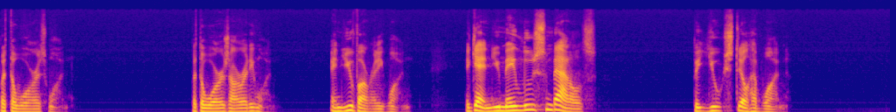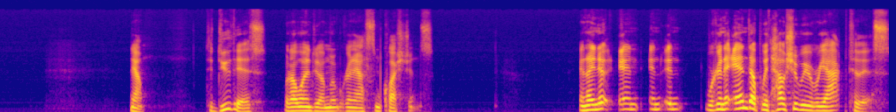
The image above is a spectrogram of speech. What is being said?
but the war is won. But the war is already won, and you've already won. Again, you may lose some battles, but you still have won. Now, to do this, what I want to do, I'm, we're going to ask some questions. And I know, and, and, and we're going to end up with how should we react to this?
